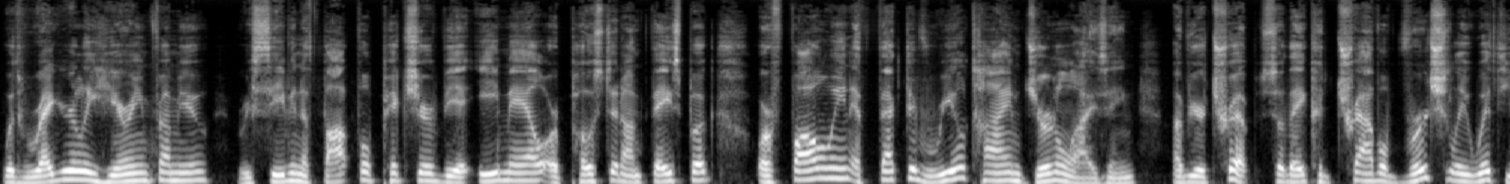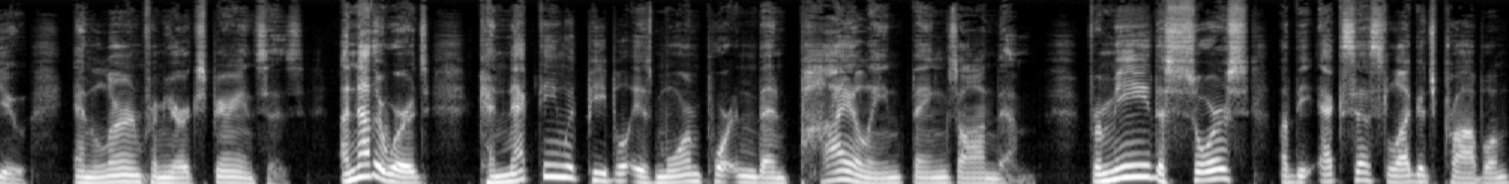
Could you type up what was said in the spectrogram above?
with regularly hearing from you receiving a thoughtful picture via email or posted on Facebook, or following effective real time journalizing of your trip so they could travel virtually with you and learn from your experiences. In other words, connecting with people is more important than piling things on them. For me, the source of the excess luggage problem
